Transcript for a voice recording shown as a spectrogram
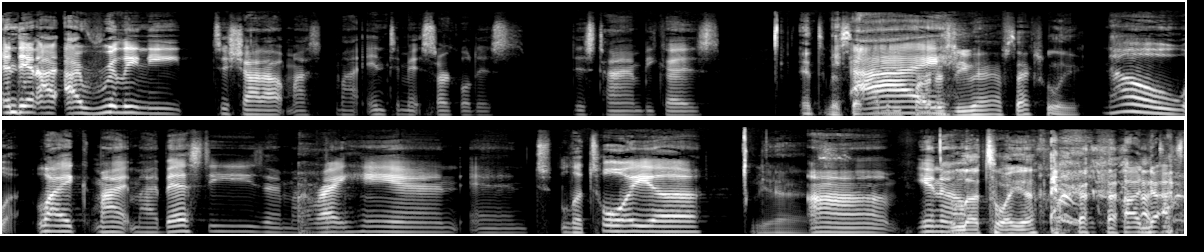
And then I, I really need to shout out my my intimate circle this this time because Intimate sex. How many I- partners do you have sexually? no, like my my besties and my right hand and Latoya, Yeah. um, you know, Latoya. I know.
